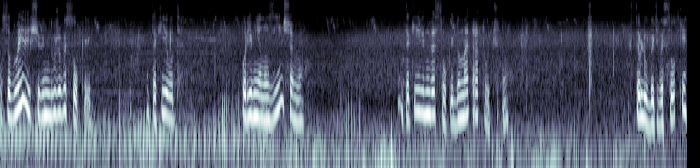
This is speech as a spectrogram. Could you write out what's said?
особливість, що він дуже високий. Такий от порівняно з іншими, такий він високий, до метра точно. Хто любить високі.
